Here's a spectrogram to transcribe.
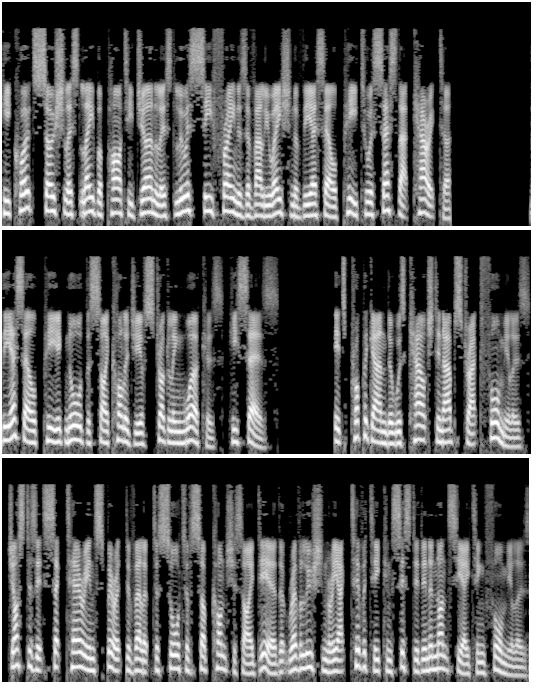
He quotes Socialist Labour Party journalist Louis C. Fraina's evaluation of the SLP to assess that character. The SLP ignored the psychology of struggling workers, he says. Its propaganda was couched in abstract formulas, just as its sectarian spirit developed a sort of subconscious idea that revolutionary activity consisted in enunciating formulas.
